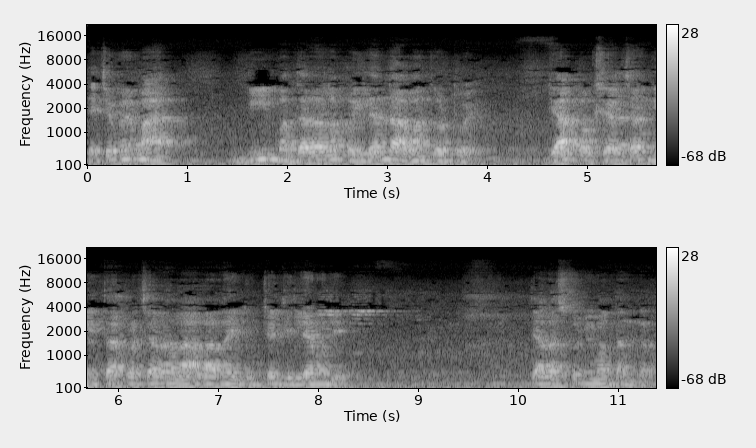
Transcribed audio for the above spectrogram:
त्याच्यामुळे मा मी मतदाराला पहिल्यांदा आवाहन करतोय ज्या पक्षाचा नेता प्रचाराला आला नाही तुमच्या जिल्ह्यामध्ये त्यालाच तुम्ही मतदान करा.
